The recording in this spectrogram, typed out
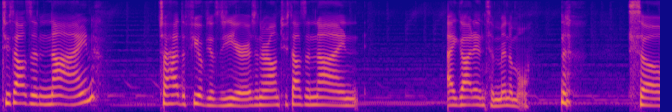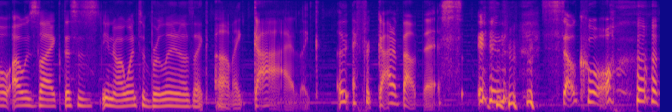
2009, so I had a few of those years, and around 2009, I got into minimal. So I was like, this is, you know, I went to Berlin. I was like, oh my God, like, I I forgot about this. So cool. and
